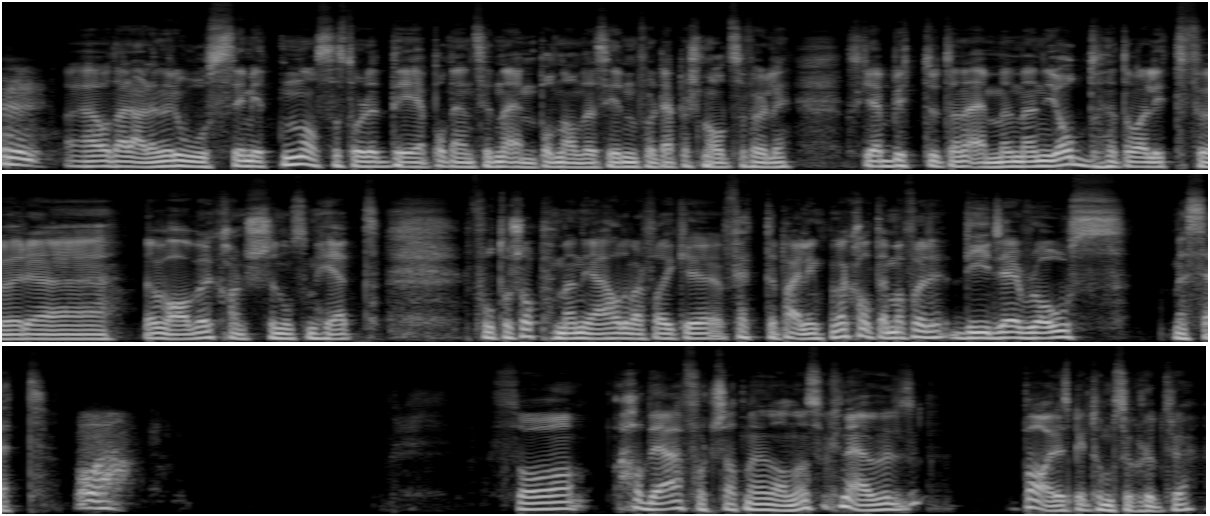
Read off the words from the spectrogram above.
Mm. Eh, og Der er det en rose i midten, og så står det D på den ene siden og M på den andre siden. for Deppers Mode selvfølgelig. Så skal jeg bytte ut den M-en med en J. Dette var litt før eh, Det var vel kanskje noe som het Photoshop, men jeg hadde i hvert fall ikke fette peiling. Men da kalte jeg meg for DJ Rose med Z. Oh. Så hadde jeg fortsatt med det navnet, så kunne jeg vel bare spilt homseklubb, tror jeg.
